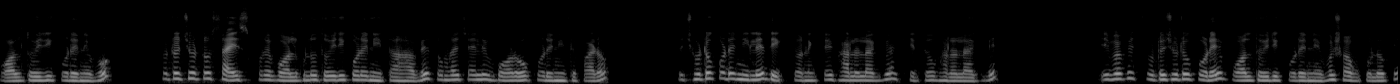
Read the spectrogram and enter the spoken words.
বল তৈরি করে নেব। ছোট ছোট সাইজ করে বলগুলো তৈরি করে নিতে হবে। তোমরা চাইলে বড়ও করে নিতে পারো। তো ছোট করে নিলে দেখতে অনেকটাই ভালো লাগবে আর খেতেও ভালো লাগবে। এভাবে ছোট ছোট করে বল তৈরি করে নেব সবগুলোকে।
